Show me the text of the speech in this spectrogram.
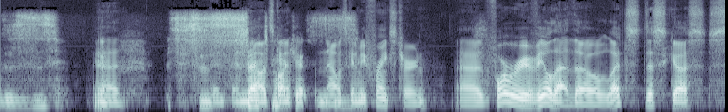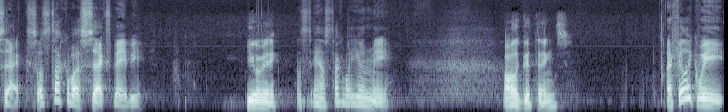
Zzz. Uh, Yeah. And, S- and now it's gonna, now it's going to be Frank's turn. Uh, before we reveal that, though, let's discuss sex. Let's talk about sex, baby. you and me. Let's yeah, let's talk about you and me. All the good things. I feel like we.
